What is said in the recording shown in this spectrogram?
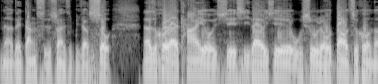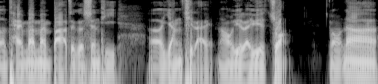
那在当时算是比较瘦，那是后来他有学习到一些武术柔道之后呢，才慢慢把这个身体呃养起来，然后越来越壮哦。那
